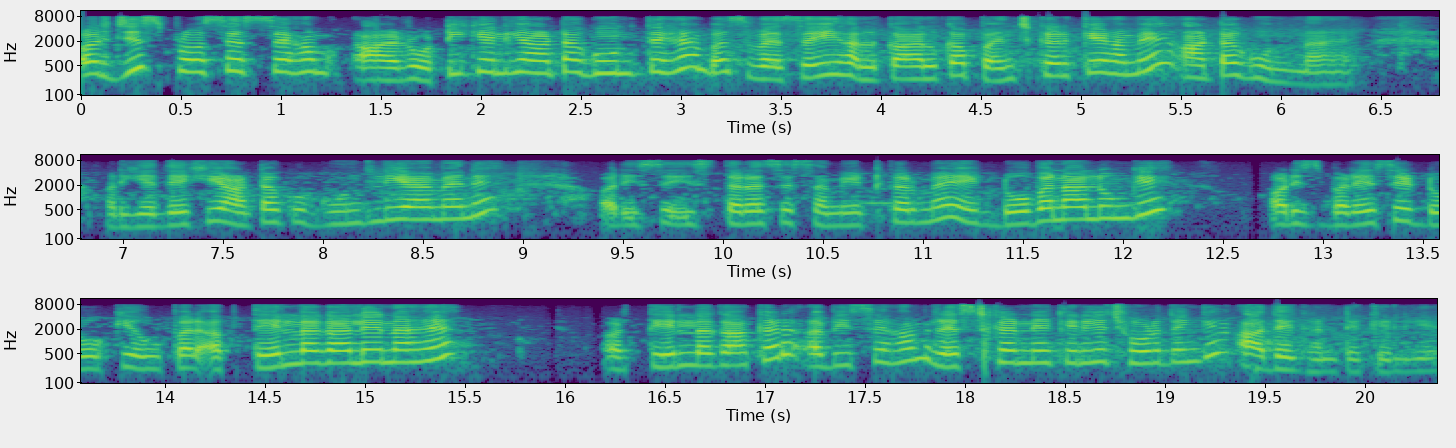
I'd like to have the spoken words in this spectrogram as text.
और जिस प्रोसेस से हम रोटी के लिए आटा गूंदते हैं, बस वैसे ही हल्का हल्का पंच करके हमें आटा गूंदना है। और ये देखिए, आटा को गूंद लिया है मैंने और इसे इस तरह से समेट कर मैं एक डो बना लूँगी और इस बड़े से डो के ऊपर अब तेल लगा लेना है और तेल लगाकर अब इसे हम रेस्ट करने के लिए छोड़ देंगे आधे घंटे के लिए।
